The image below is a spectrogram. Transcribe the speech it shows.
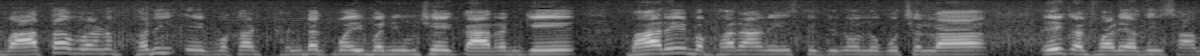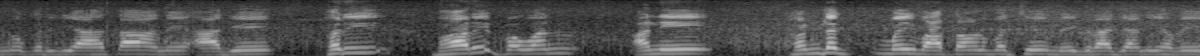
વાતાવરણ ફરી એક વખત ઠંડકમય બન્યું છે, કારણ કે ભારે બફારાની સ્થિતિનો લોકો છેલ્લા એક અઠવાડિયાથી સામનો કરી રહ્યા હતા અને આજે ફરી ભારે પવન અને ઠંડકમય વાતાવરણ વચ્ચે મેઘરાજાની હવે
